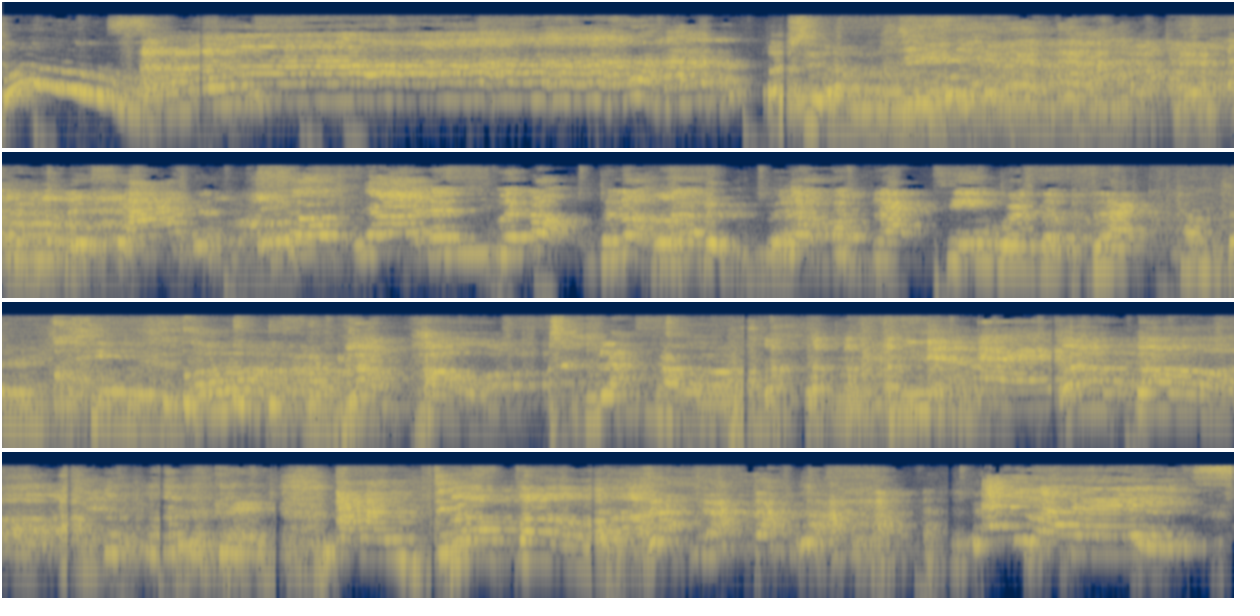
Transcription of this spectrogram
Woo! Ah! What's it? so now And then we're not, the, we're not the black team. We're the Black Panther team. Oh, Black power. Black Power. Black power. Okay. and Black power. anyways,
